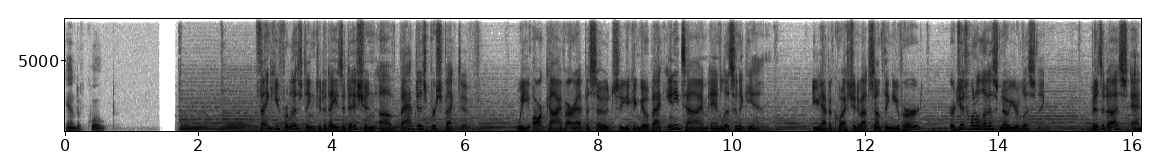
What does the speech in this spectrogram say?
End of quote. Thank you for listening to today's edition of Baptist Perspective. We archive our episodes so you can go back anytime and listen again. Do you have a question about something you've heard? Or just want to let us know you're listening? Visit us at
